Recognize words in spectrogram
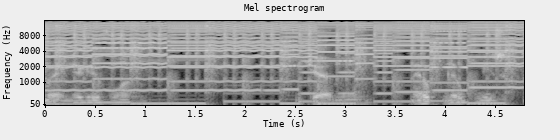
by Negative One. Good job, man. Nope, nope, music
